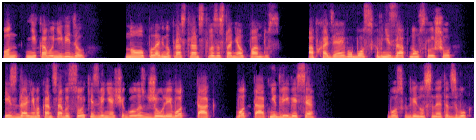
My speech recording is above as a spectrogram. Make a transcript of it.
Он никого не видел, но половину пространства заслонял пандус. Обходя его, Боск внезапно услышал из дальнего конца высокий звенящий голос Джулии. «Вот так! Вот так! Не двигайся!» Боск двинулся на этот звук,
